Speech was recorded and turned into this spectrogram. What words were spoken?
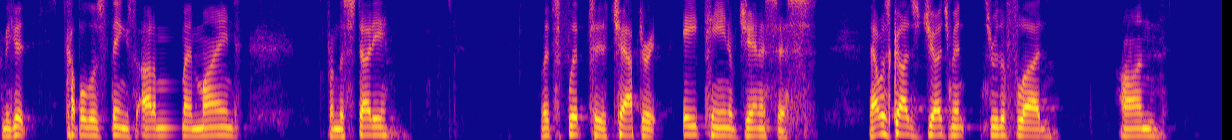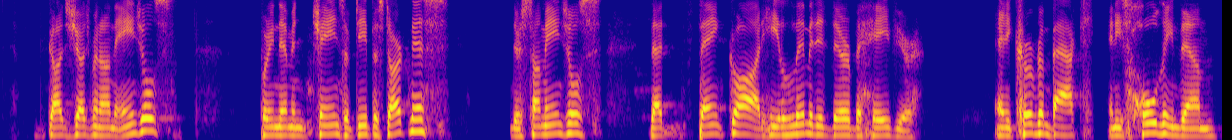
Let me get a couple of those things out of my mind from the study. Let's flip to chapter 18 of Genesis. That was God's judgment through the flood on God's judgment on the angels, putting them in chains of deepest darkness. There's some angels that, thank God, He limited their behavior and He curved them back and he's holding them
